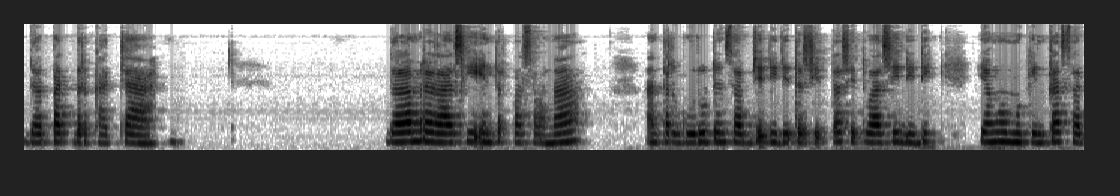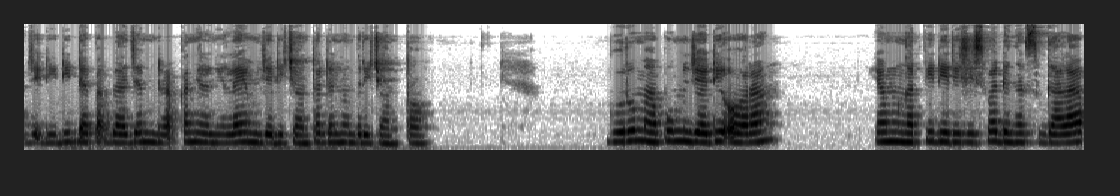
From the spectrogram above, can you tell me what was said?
dapat berkaca. Dalam relasi interpersonal antar guru dan subjek didik tercipta situasi didik yang memungkinkan subjek didik dapat belajar menerapkan nilai-nilai yang menjadi contoh dan memberi contoh. Guru mampu menjadi orang yang mengerti diri siswa dengan segala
